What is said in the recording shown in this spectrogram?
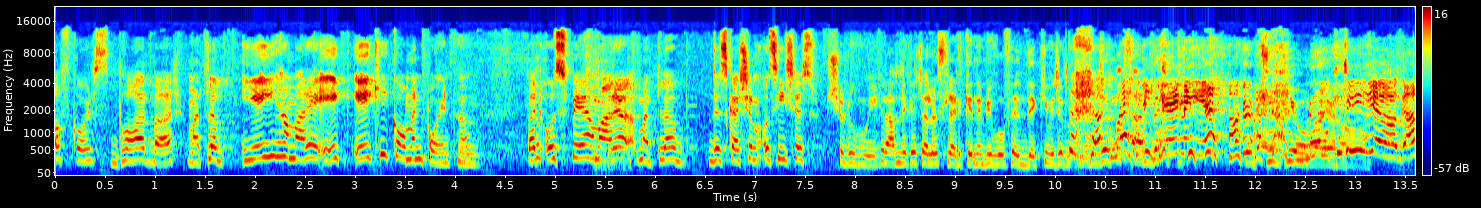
ऑफ़ कोर्स बहुत बार। मतलब यही हमारे एक एक ही कॉमन पॉइंट था। Hmm. बट उस पर हमारा मतलब डिस्कशन उसी से शुरू हुई। फिर आपने कहा चलो इस लड़के ने भी वो फ़िल्म देखी मुझे मुझे पसंद है। ये नहीं है। ठीक ही होगा ठीक है होगा।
